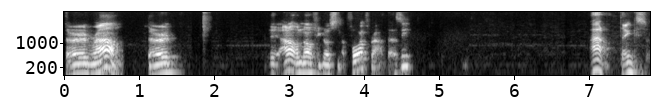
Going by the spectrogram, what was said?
third round, third. I don't know if he goes in the fourth round, does he? I don't think so.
